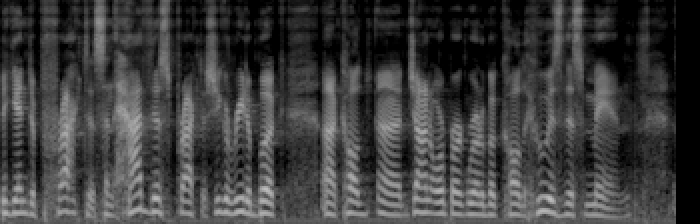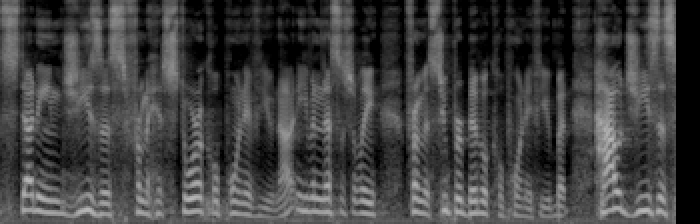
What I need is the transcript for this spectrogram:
began to practice and had this practice. You could read a book uh, called, uh, John Ortberg wrote a book called Who is This Man? Studying Jesus from a historical point of view, not even necessarily from a super biblical point of view, but how Jesus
